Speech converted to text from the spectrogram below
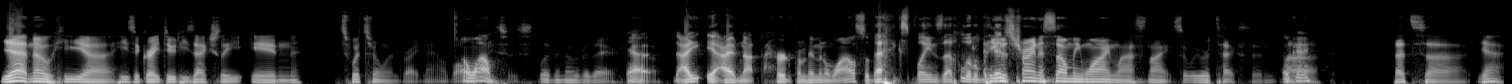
Yeah. No. He. Uh. He's a great dude. He's actually in Switzerland right now. Oh, wow. places, living over there. Yeah, So. I yeah, I have not heard from him in a while, so that explains that a little bit. He was trying to sell me wine last night, so we were texting. Okay. Uh, that's uh yeah,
